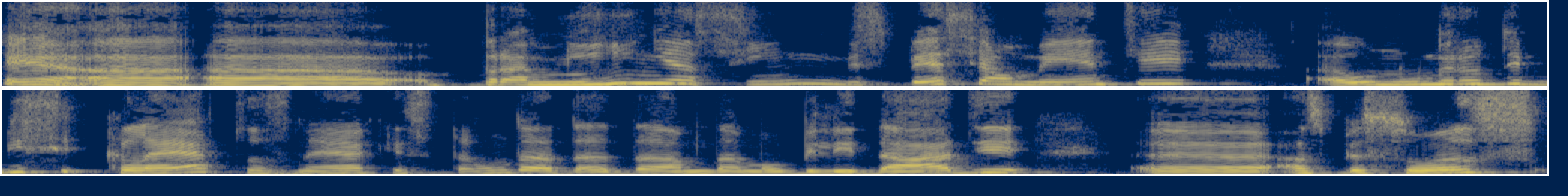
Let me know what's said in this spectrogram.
É, para mim, assim, especialmente o número de bicicletas, né, a questão da, da, da, da mobilidade, uh, as pessoas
